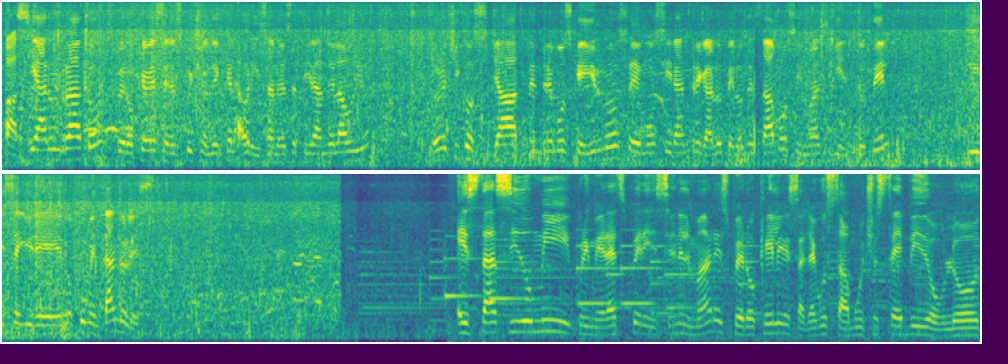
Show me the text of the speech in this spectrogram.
pasear un rato, espero que me estén escuchando y que la brisa no esté tirando el audio. Bueno chicos, ya tendremos que irnos, debemos ir a entregar el hotel donde estamos, irnos al siguiente hotel y seguiré documentándoles. esta ha sido mi primera experiencia en el mar. Espero que les haya gustado mucho este videoblog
